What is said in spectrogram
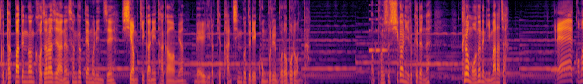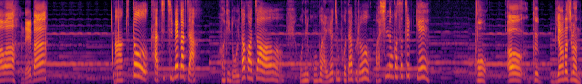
부탁받은 건 거절하지 않은 성격 때문인지 시험 기간이 다가오면 매일 이렇게 반 친구들이 공부를 물어보러 온다. 아, 벌써 시간이 이렇게 됐네. 그럼 오늘은 이만하자. 그래, 고마워. 내일 봐. 아 키토, 같이 집에 가자. 어디 놀다 가자. 오늘 공부 알려준 보답으로 맛있는 거 사줄게. 어, 어, 그 미안하지만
